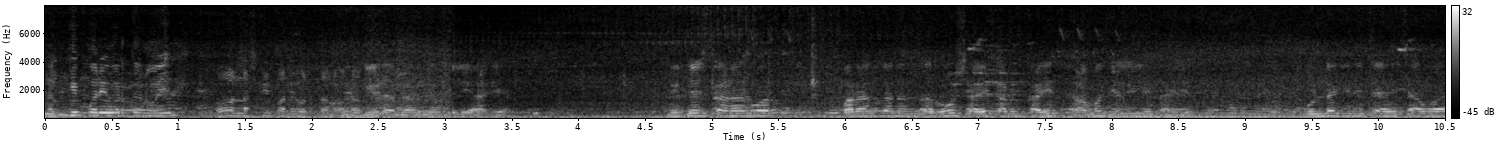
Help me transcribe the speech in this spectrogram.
नक्की परिवर्तन होईल? हो नक्की परिवर्तन होणार. दीड हजार दिली आहे. नितेश राणांवर बऱ्याच जणांचा रोष आहे कारण काहीच कामं केलेली नाहीत. गुंडगिरीच्या ह्याच्यावर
